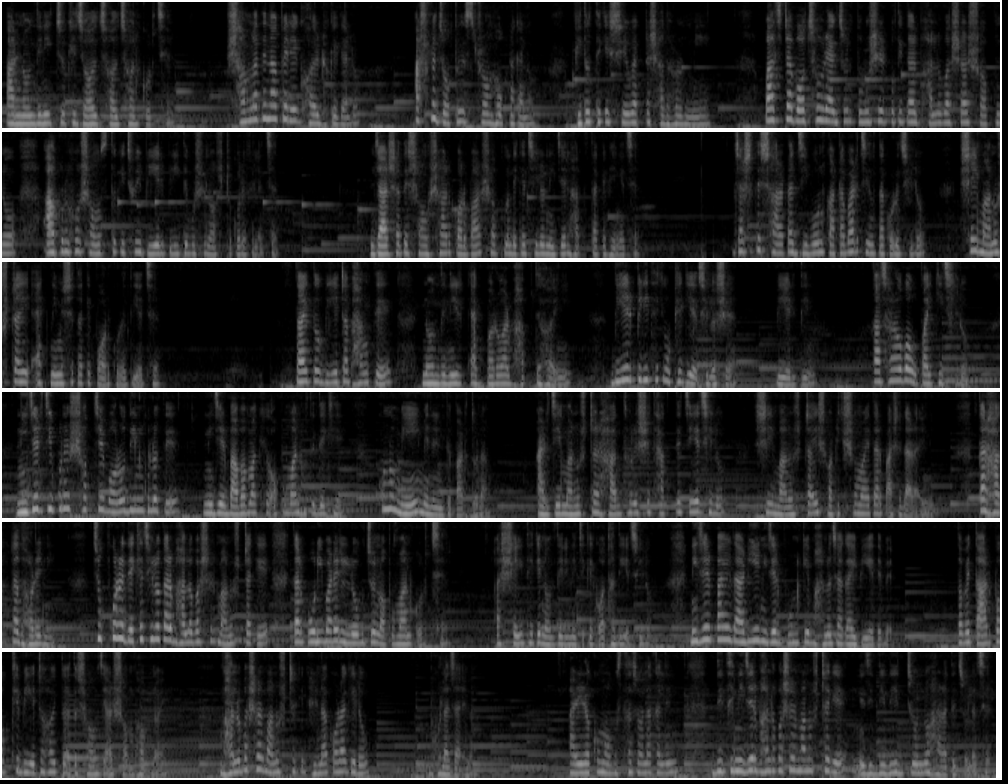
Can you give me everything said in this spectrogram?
আর নন্দিনীর চোখে জল ছলছল করছে। সামলাতে না পেরে ঘরে ঢুকে গেল। আসলে যতই স্ট্রং হোক না কেন, ভিতর থেকে সেও একটা সাধারণ মেয়ে। পাঁচটা বছর একজন পুরুষের প্রতি তার ভালোবাসার স্বপ্ন, আগ্রহ, সমস্ত কিছুই বিয়ের পিড়িতে বসে নষ্ট করে ফেলেছে। যার সাথে সংসার করবার স্বপ্ন দেখেছিল নিজের হাতে তাকে ভেঙেছে। যার সাথে সারাটা জীবন কাটাবার চিন্তা করেছিল, সেই মানুষটাই এক নিমেষে তাকে পর করে দিয়েছে। তাই তো বিয়েটা ভাঙতে নন্দিনীর একবারও আর ভাবতে হয়নি। বিয়ের পিড়ি থেকে উঠে গিয়েছিল সে বিয়ের দিন। তাছাড়াও বা উপায় কী ছিল? নিজের জীবনের সবচেয়ে বড় দিনগুলোতে নিজের বাবা মাকে অপমান হতে দেখে কোনো মেয়েই মেনে নিতে পারতো না। আর যে মানুষটার হাত ধরে সে থাকতে চেয়েছিল, সেই মানুষটাই সঠিক সময়ে তার পাশে দাঁড়ায়নি। তার হাতটা ধরেনি। চুপ করে দেখেছিল তার ভালোবাসার মানুষটাকে, তার পরিবারের লোকজন অপমান করছে। আর সেই থেকে নন্দিনী নিজেকে কথা দিয়েছিল। নিজের পায়ে দাঁড়িয়ে নিজের বোনকে ভালো জায়গায় বিয়ে দেবে। তবে তার পক্ষে বিয়েটা হয়তো এত সহজে আর সম্ভব নয়। ভালোবাসার মানুষটাকে ঘৃণা করা গেলেও ভোলা যায় না। আর এরকম অবস্থা চলাকালীন দিদি নিজের ভালোবাসার মানুষটাকে নিজের দিদির জন্য হারাতে চলেছে।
